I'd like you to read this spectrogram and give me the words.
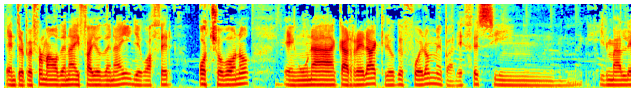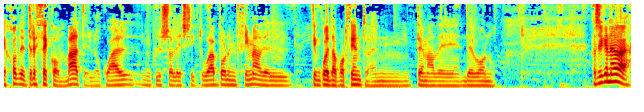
entre Performance of the Night y Fire of the Night, llegó a hacer ocho bonos en una carrera, creo que fueron, me parece, sin ir más lejos de 13 combates, lo cual incluso le sitúa por encima del 50% en tema de, de bonus. Así que nada,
